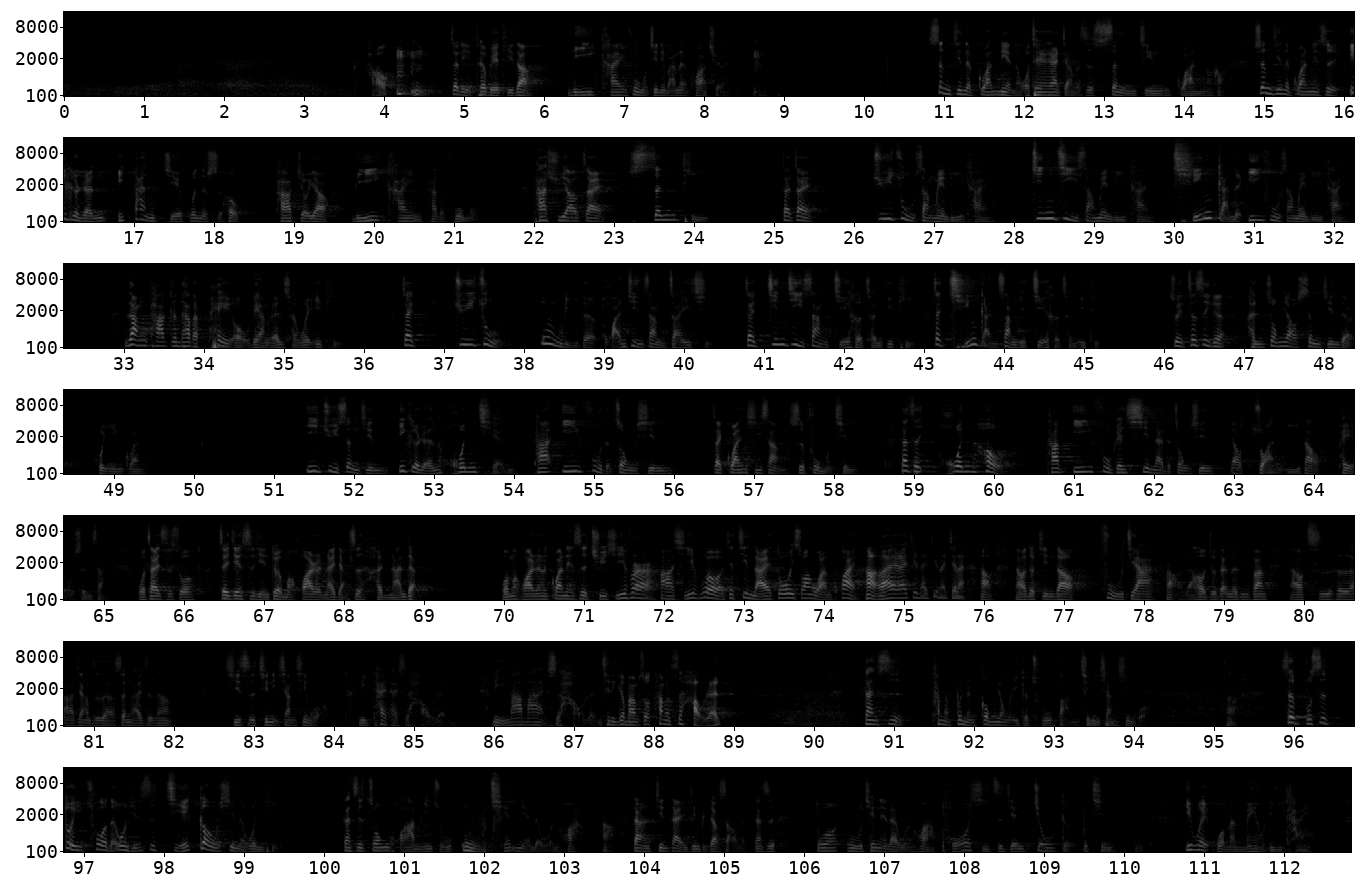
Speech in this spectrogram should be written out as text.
好，这里特别提到离开父母，请你把那画起来。圣经的观念呢？我今天在讲的是圣经观呢，哈。圣经的观念是一个人一旦结婚的时候，他就要。离开他的父母，他需要在身体、在在居住上面离开，经济上面离开，情感的依附上面离开，让他跟他的配偶两人成为一体，在居住物理的环境上在一起，在经济上结合成一体，在情感上也结合成一体，所以这是一个很重要圣经的婚姻观。依据圣经，一个人婚前他依附的重心在关系上是父母亲，但是婚后他依附跟信赖的重心要转移到配偶身上。我再次说，这件事情对我们华人来讲是很难的。我们华人的观念是娶媳妇儿啊，媳妇就进来多一双碗筷啊，来来进来进来进来啊，然后就进到。富家啊，然后就在那地方，然后吃喝啊，这样子的生孩子这样。其实，请你相信我，你太太是好人，你妈妈也是好人，请你跟妈妈说他们是好人。但是他们不能共用一个厨房，请你相信我。啊，这不是对错的问题，这是结构性的问题。但是中华民族五千年的文化啊，当然近代已经比较少了，但是。多五千年来文化，婆媳之间纠葛不清，嗯，因为我们没有离开，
